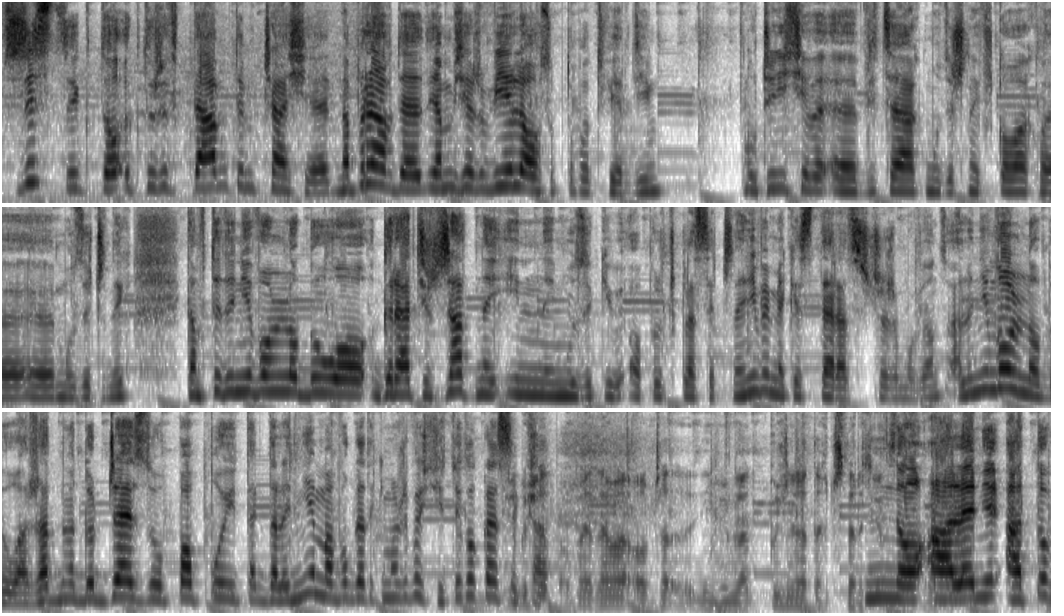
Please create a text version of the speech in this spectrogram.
wszyscy, kto, którzy w tamtym czasie, naprawdę, ja myślę, że wiele osób to potwierdzi, Uczyli się e, w liceach muzycznych, w szkołach e, e, muzycznych. Tam wtedy nie wolno było grać żadnej innej muzyki oprócz klasycznej. Nie wiem, jak jest teraz, szczerze mówiąc, ale nie wolno było żadnego jazzu, popu i tak dalej. Nie ma w ogóle takiej możliwości, tylko klasyka. opowiadała o, nie wiem, lat, późnych latach 40. No, prawda? ale nie, a to,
